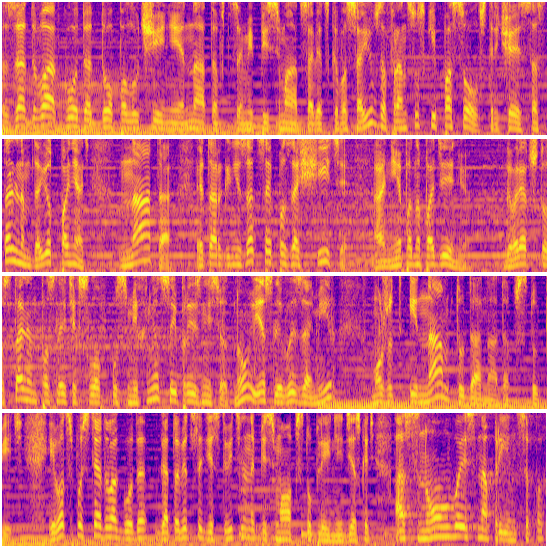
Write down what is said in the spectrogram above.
За два года до получения натовцами письма от Советского Союза французский посол, встречаясь со Сталиным, дает понять, НАТО – это организация по защите, а не по нападению – Говорят, что Сталин после этих слов усмехнется и произнесет, ну, если вы за мир, может, и нам туда надо вступить. И вот спустя два года готовится действительно письмо о вступлении, дескать, основываясь на принципах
